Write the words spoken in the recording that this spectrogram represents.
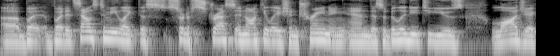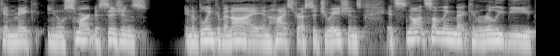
Uh, but but it sounds to me like this sort of stress inoculation training and this ability to use logic and make you know smart decisions in a blink of an eye in high stress situations. It's not something that can really be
